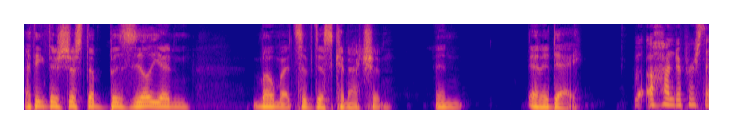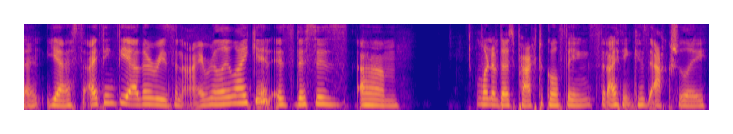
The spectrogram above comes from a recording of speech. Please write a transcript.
I think there's just a bazillion moments of disconnection in in a day. A hundred percent. Yes. I think the other reason I really like it is this is um one of those practical things that I think has actually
